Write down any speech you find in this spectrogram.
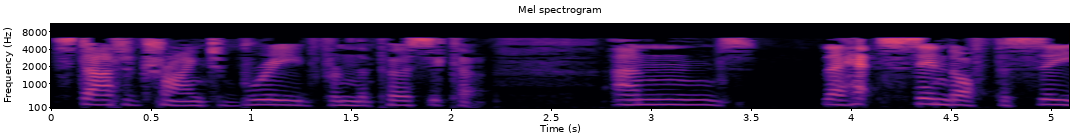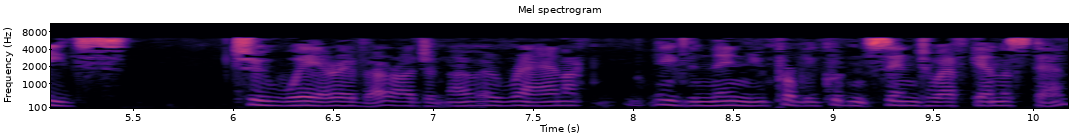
started trying to breed from the Persica. And they had to send off the seeds to wherever, I don't know, Iran. Even then, you probably couldn't send to Afghanistan.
